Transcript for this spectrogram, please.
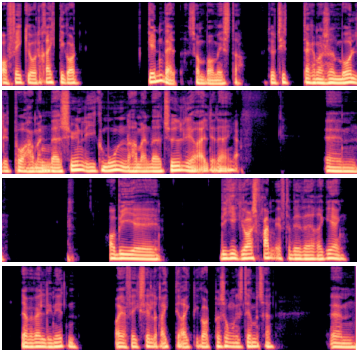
og fik jo et rigtig godt genvalg som borgmester. Det er tit, der kan man sådan måle lidt på, har man mm. været synlig i kommunen, og har man været tydelig og alt det der, ikke? Ja. Øhm, og vi, øh, vi gik jo også frem, efter vi havde været i regering. Jeg var valgt i 19, og jeg fik selv rigtig, rigtig godt personligt stemmetal. Øhm,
